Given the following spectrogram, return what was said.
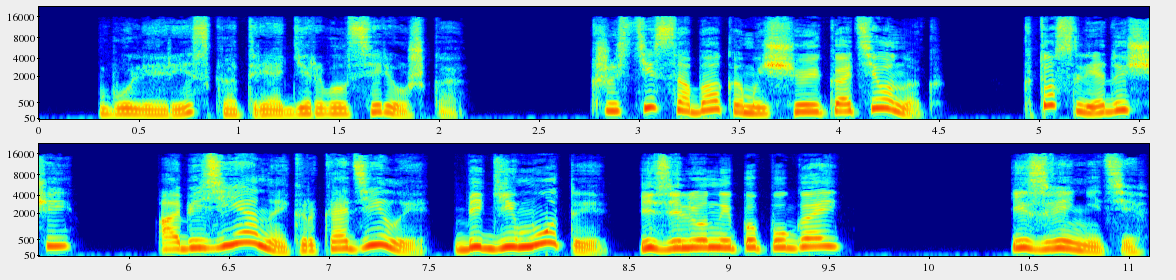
— более резко отреагировал Сережка. «К шести собакам еще и котенок. Кто следующий? Обезьяны, крокодилы, бегемоты и зеленый попугай?» «Извините,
